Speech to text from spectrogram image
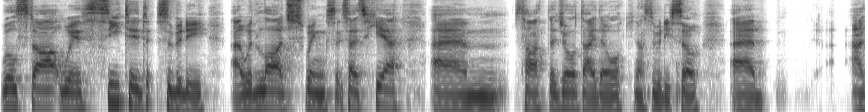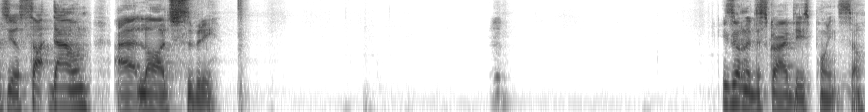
we'll start with seated suburi uh, with large swings. It says here, um, "Sawata jotai de okina suburi." So, uh, as you're sat down, uh, large suburi. He's going to describe these points. So.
